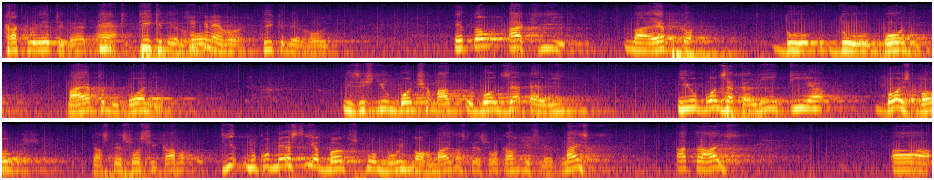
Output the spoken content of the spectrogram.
cacuete, né? É. Tique, tique nervoso. Tique nervoso. Tique nervoso. Então, aqui, na época do, do bonde, na época do bonde, existia um bonde chamado o bonde Zeppelin. E o bonde Zeppelin tinha dois bancos, que as pessoas ficavam. tinha- no começo tinha bancos comuns, normais, as pessoas ficavam de frente. Mas atrás, a-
